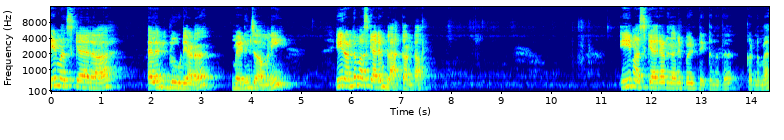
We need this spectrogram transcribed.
ഈ മസ്കാര എലൻ ബ്ലൂഡിയാണ് മെയ്ഡ് ഇൻ ജർമ്മനി ഈ രണ്ട് മസ്കാരയും ബ്ലാക്ക് ആണ് കേട്ടോ ഈ മസ്കാരാണ് ഞാനിപ്പോൾ ഇട്ടേക്കുന്നത്? കണ്ണുമേ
